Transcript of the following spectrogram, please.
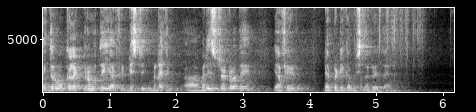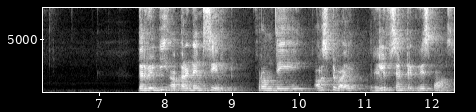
इधर वो कलेक्टर होते हैं या फिर डिस्ट्रिक्ट मैनेज मजिस्ट्रेट होते हैं या फिर डेप्यूटी कमिश्नर रहते हैं देर विल बी अ पैराडाइम शिफ्ट फ्रॉम द अर्स्टवाइल रिलीफ सेंट्रिक रिस्पॉन्स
